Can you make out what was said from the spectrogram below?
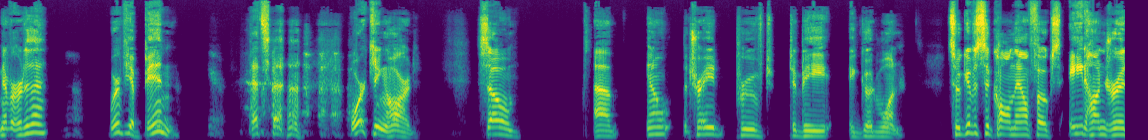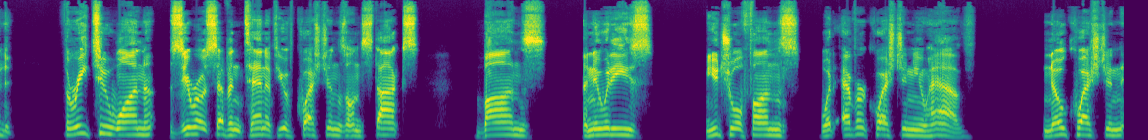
Never heard of that? No. Where have you been? Here. That's uh, working hard. So, uh, you know, the trade proved to be a good one. So give us a call now, folks. 800 321 0710 if you have questions on stocks, bonds, annuities, mutual funds, whatever question you have. No question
